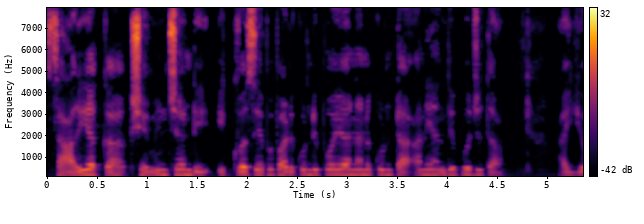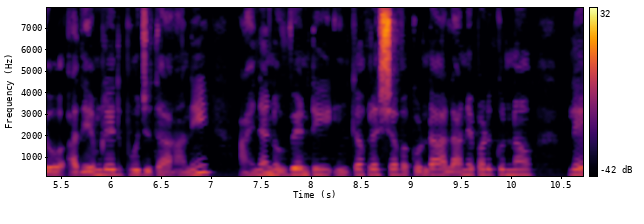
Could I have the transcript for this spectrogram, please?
సారీ అక్క క్షమించండి ఎక్కువసేపు పడుకుండిపోయాననుకుంటా అని అంది పూజిత అయ్యో అదేం లేదు పూజిత అని అయినా నువ్వేంటి ఇంకా ఫ్రెష్ అవ్వకుండా అలానే పడుకున్నావు? లే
